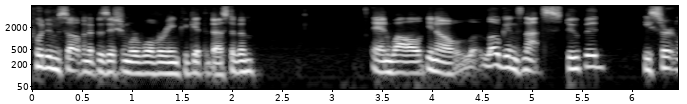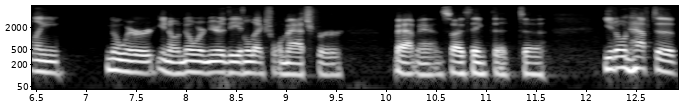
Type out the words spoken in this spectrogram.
put himself in a position where Wolverine could get the best of him. And while you know Logan's not stupid, he's certainly nowhere you know nowhere near the intellectual match for Batman. So I think that uh, you don't have to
